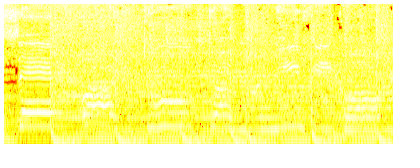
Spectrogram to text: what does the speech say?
tuo se fuori tutto è magnifico,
